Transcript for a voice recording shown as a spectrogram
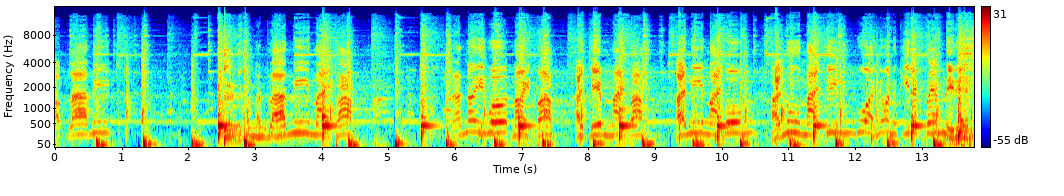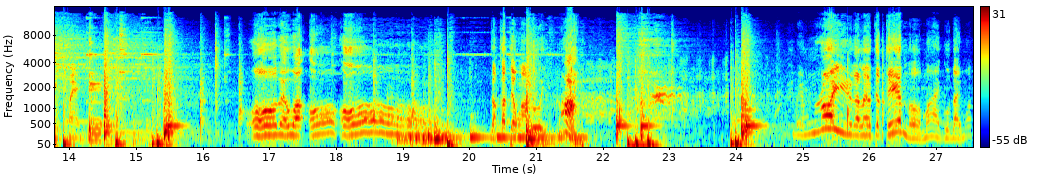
อะปลานี้อะปลานี้นายทับอะนายเวอร์นายทับไอ้เจมนายทับไอ้นี่นายบงไอ้นู่นนายจิงวัวย้อนเมื่อกี้เล็กเส้นนี่นี่มิกแป้งโอ้เดี๋ยวว่าโอ้โอ้ แล้วก็จะมาด้วยอะแม่มนร้อยกันแล้วจะเจนโอ้ไม่กูได้หมด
